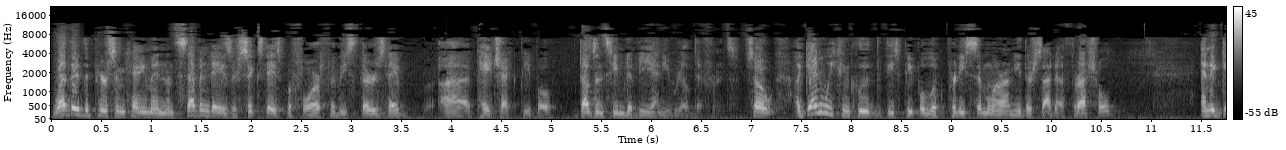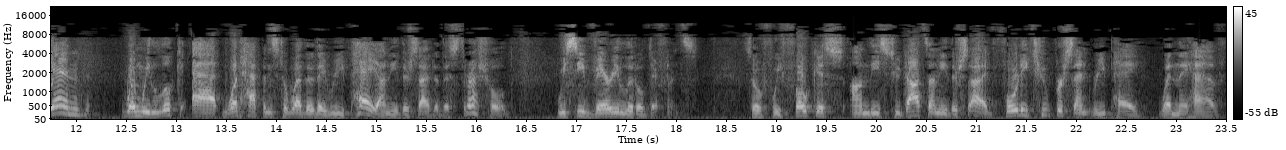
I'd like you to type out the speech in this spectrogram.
whether the person came in on seven days or six days before for these Thursday uh, paycheck people, doesn't seem to be any real difference. So again, we conclude that these people look pretty similar on either side of the threshold. And again, when we look at what happens to whether they repay on either side of this threshold, we see very little difference. So if we focus on these two dots on either side, 42% repay when they have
